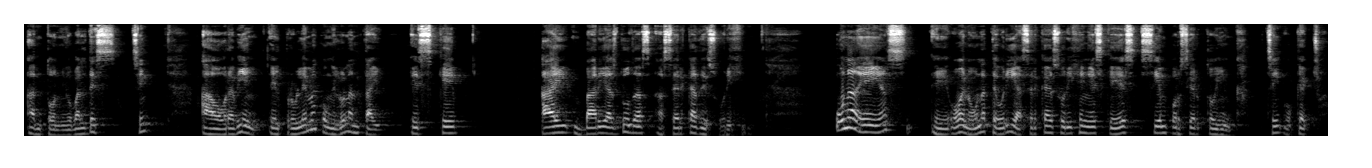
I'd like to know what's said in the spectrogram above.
Antonio Valdés, ¿sí? Ahora bien, el problema con el Olantay es que hay varias dudas acerca de su origen. Una de ellas, eh, o bueno, una teoría acerca de su origen es que es 100% inca, ¿sí? O quechua.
